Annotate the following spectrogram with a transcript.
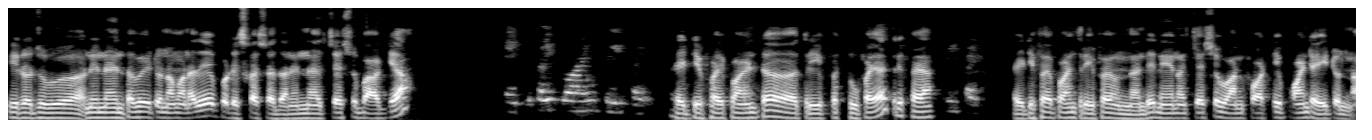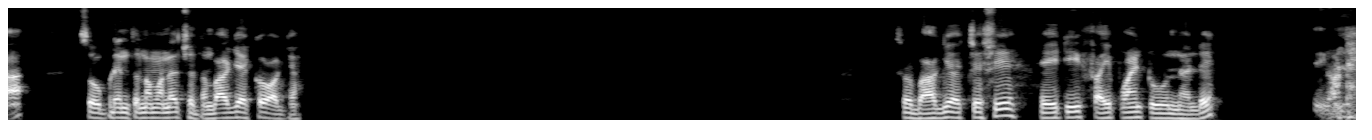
ఈరోజు నిన్న ఎంత వెయిట్ ఉన్నాం అనేది ఇప్పుడు డిస్కస్ చేద్దాం. నిన్న వచ్చేసి Bhagya eighty five point three five eighty five point three five two five three five eighty five point three five ఉందండి. నేను వచ్చేసి వన్ ఫార్టీ పాయింట్ ఎయిట్ ఉన్నా. సో ఇప్పుడు ఎంత ఉన్నాం అనేది చూద్దాం. భాగ్య ఎక్కువ భాగ్య సో భాగ్య వచ్చేసి ఎయిటీ ఫైవ్ పాయింట్ టూ ఉందండి. ఇదిగోండి.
